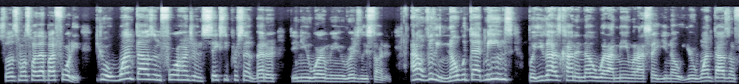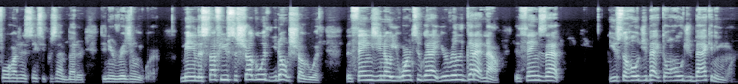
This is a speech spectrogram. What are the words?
So let's multiply that by 40. You are 1,460% better than you were when you originally started. I don't really know what that means, but you guys kind of know what I mean when I say, you know, you're 1,460% better than you originally were. Meaning the stuff you used to struggle with, you don't struggle with. The things, you know, you weren't too good at, you're really good at now. The things that used to hold you back don't hold you back anymore.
